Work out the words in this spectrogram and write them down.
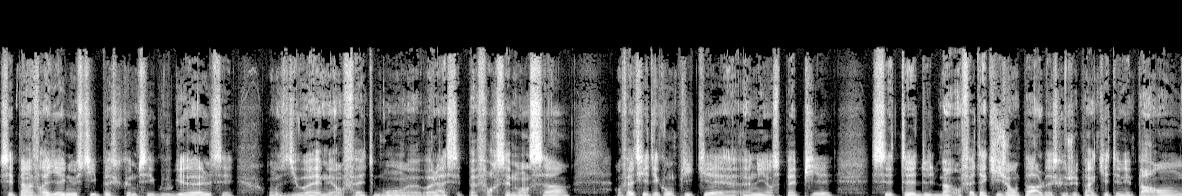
c'est pas un vrai diagnostic parce que comme c'est Google, on se dit ouais, mais en fait, bon, euh, voilà, c'est pas forcément ça. En fait, ce qui était compliqué en ayant ce papier, c'était de, ben, en fait, à qui j'en parle parce que je vais pas inquiéter mes parents ou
